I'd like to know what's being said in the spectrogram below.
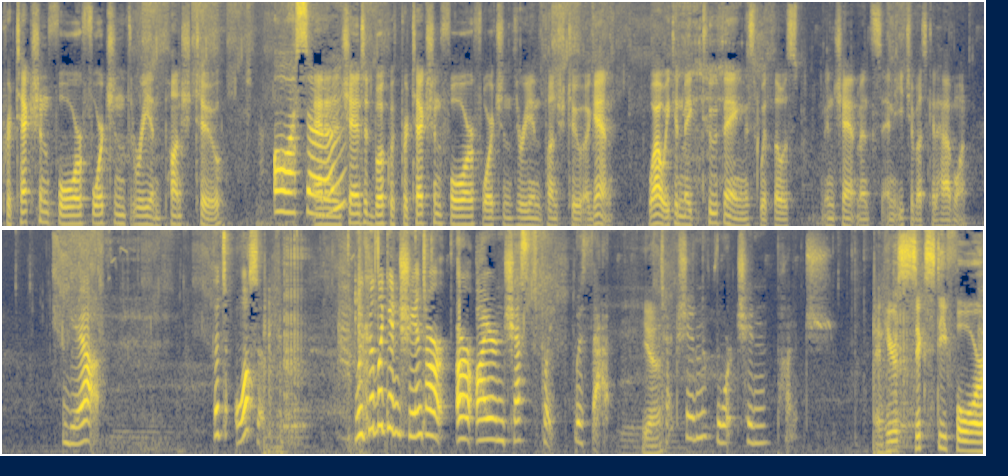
protection 4, fortune 3, and punch 2. Awesome. And an enchanted book with protection 4, fortune 3, and punch 2 again. Wow, we can make two things with those enchantments, and each of us could have one. Yeah. That's awesome. We could like enchant our, our iron chest plate with that. Yeah? Protection, fortune, punch. And here's 64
